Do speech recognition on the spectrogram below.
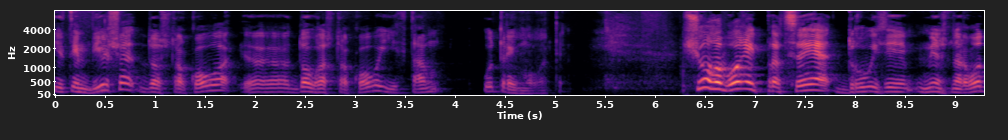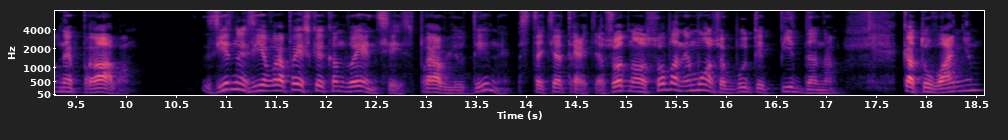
і тим більше достроково, е, довгостроково їх там утримувати. Що говорить про це, друзі, міжнародне право? Згідно з Європейською конвенцією з прав людини, стаття 3, жодна особа не може бути піддана катуванням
